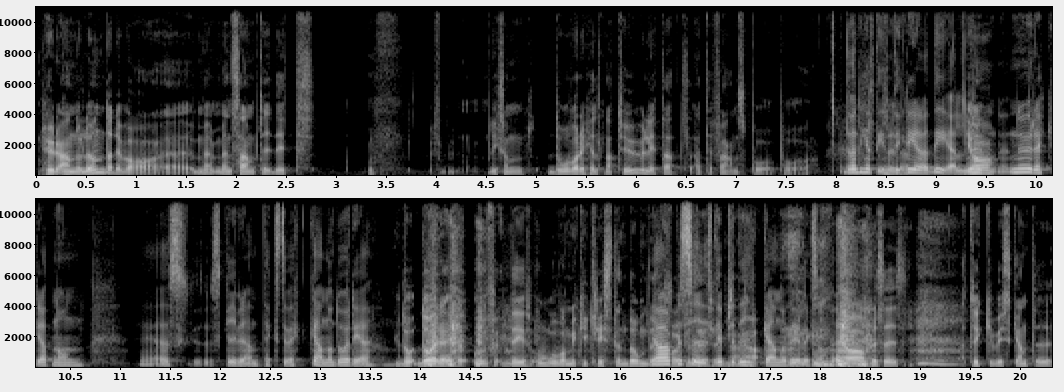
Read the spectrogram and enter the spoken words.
hur annorlunda det var. eh, Men, men samtidigt, liksom, då var det helt naturligt att, att det fanns på, på Det var en helt integrerad del. Ja. Nu, nu räcker det att någon eh, sk- skriver en text i veckan och då är det... då, då är det, det är, oh vad mycket kristendom det är. Ja, precis. Det är predikan och det är liksom... Ja, precis. Jag tycker vi ska inte,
